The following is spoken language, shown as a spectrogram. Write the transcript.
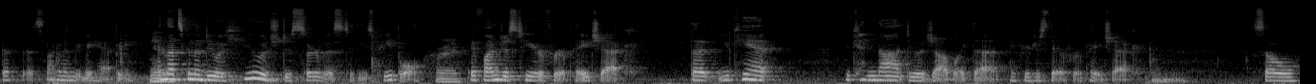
that that's not going to make me happy, Yeah. and that's going to do a huge disservice to these people Right. if I'm just here for a paycheck, that you can't, you cannot do a job like that if you're just there for a paycheck. Mm. So,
